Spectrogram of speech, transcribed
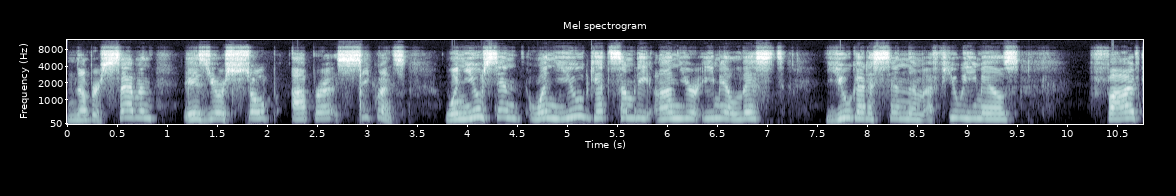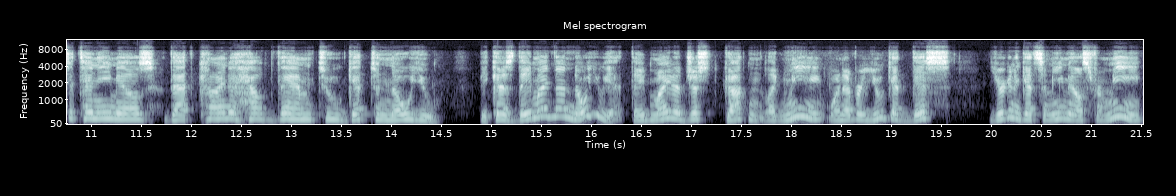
number seven is your soap opera sequence. When you send when you get somebody on your email list you got to send them a few emails five to ten emails that kind of help them to get to know you. Because they might not know you yet. They might have just gotten like me whenever you get this you're going to get some emails from me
